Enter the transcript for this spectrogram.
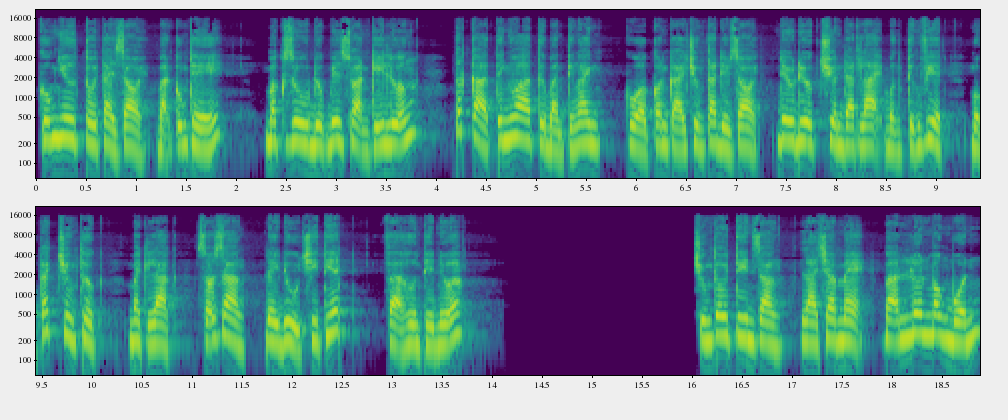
Cũng như tôi tài giỏi, bạn cũng thế. Mặc dù được biên soạn kỹ lưỡng, tất cả tinh hoa từ bản tiếng Anh của con cái chúng ta đều giỏi đều được truyền đạt lại bằng tiếng Việt một cách trung thực, mạch lạc, rõ ràng, đầy đủ chi tiết và hơn thế nữa. Chúng tôi tin rằng là cha mẹ, bạn luôn mong muốn,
